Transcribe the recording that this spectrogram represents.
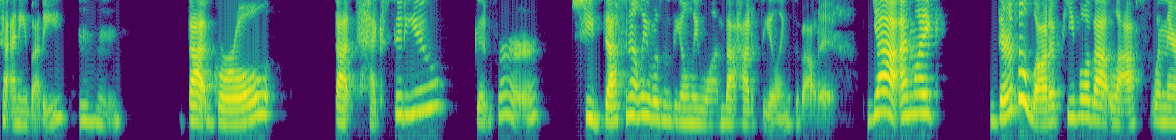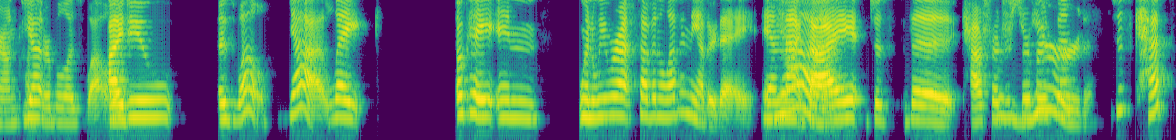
to anybody. mm-hmm. That girl that texted you, good for her. She definitely wasn't the only one that had feelings about it. yeah i'm like there's a lot of people that laugh when they're uncomfortable as well. I do as well. yeah like okay in when we were at 7-eleven the other day and that guy just the cash register person just kept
